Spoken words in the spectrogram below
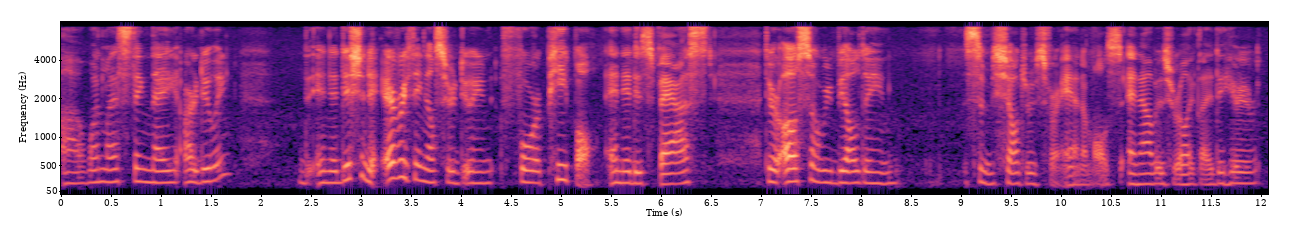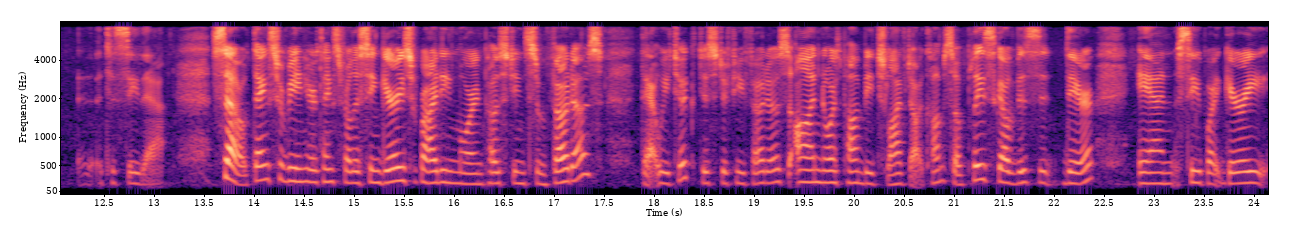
uh, one last thing they are doing, in addition to everything else they're doing for people, and it is vast, they're also rebuilding some shelters for animals, and I was really glad to hear to see that. So, thanks for being here. Thanks for listening. Gary's writing more and posting some photos that we took, just a few photos, on northpalmbeachlive.com. So, please go visit there and see what Gary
